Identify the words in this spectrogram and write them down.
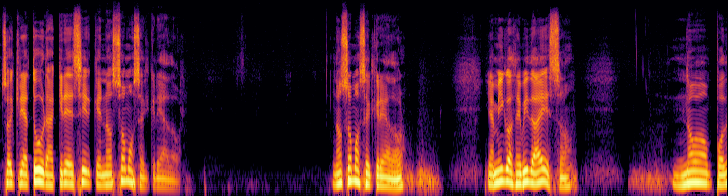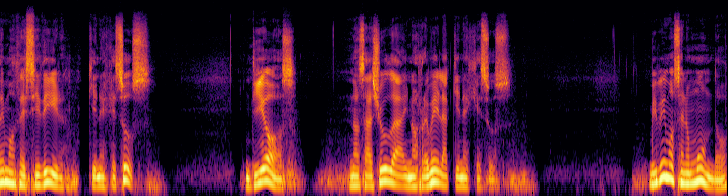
Soy criatura, quiere decir que no somos el creador. No somos el creador. Y amigos, debido a eso, no podemos decidir quién es Jesús. Dios nos ayuda y nos revela quién es Jesús. Vivimos en un mundo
